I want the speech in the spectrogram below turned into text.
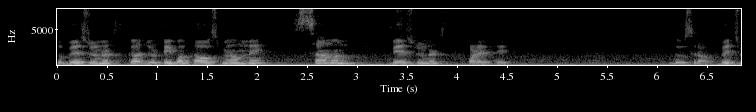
तो बेस यूनिट्स का जो टेबल था, उसमें हमने सेवन बेस यूनिट्स पढ़े थे। दूसरा which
